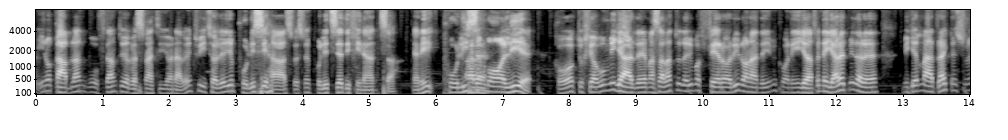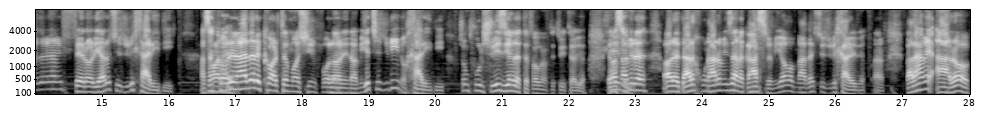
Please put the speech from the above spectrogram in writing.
اینو قبلا گفتم توی قسمتی یا نه. ببین تو ایتالیا یه پلیسی هست به اسم پلیسیا دی فینانسا. یعنی پلیس آره. مالیه. خب تو خیابون میگرده. مثلا تو داری با فراری رانندگی می‌کنی یه دفعه نگرت میداره. میگه مدرک نشون بده ببینم این فراریه رو چجوری خریدی. اصلا آره. کاری نداره کارت ماشین فلان اینا. میگه چجوری اینو خریدی؟ چون پولشویی زیاد اتفاق میفته تو ایتالیا. که مثلا. میره آره در خونه رو می‌زنه قصر میگه آقا مدرک چجوری خریدین خونه رو برای همه عرب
